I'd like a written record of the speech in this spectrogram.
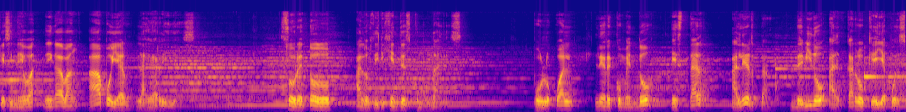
que se negaban a apoyar las guerrillas, sobre todo a los dirigentes comunales, por lo cual le recomendó estar alerta debido al cargo que ella pues,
